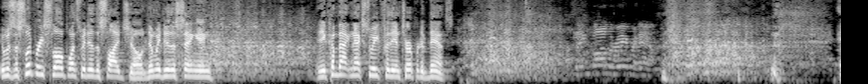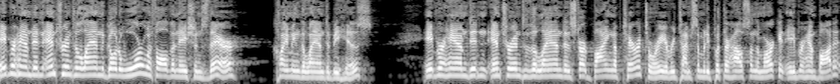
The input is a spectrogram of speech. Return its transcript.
It was a slippery slope once we did the slideshow. Then we do the singing. And you come back next week for the interpretive dance. Abraham. Abraham didn't enter into the land to go to war with all the nations there, claiming the land to be his. Abraham didn't enter into the land and start buying up territory. Every time somebody put their house on the market, Abraham bought it.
